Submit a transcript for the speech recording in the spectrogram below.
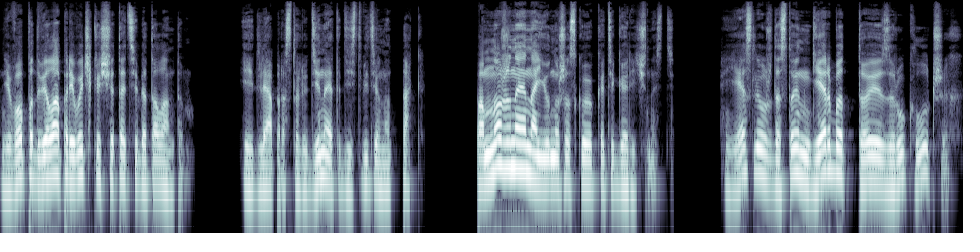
Его подвела привычка считать себя талантом. И для простолюдина это действительно так. Помноженное на юношескую категоричность. Если уж достоин герба, то из рук лучших.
